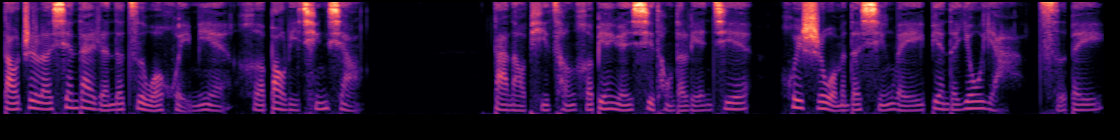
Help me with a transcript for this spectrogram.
导致了现代人的自我毁灭和暴力倾向。大脑皮层和边缘系统的连接会使我们的行为变得优雅、慈悲，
